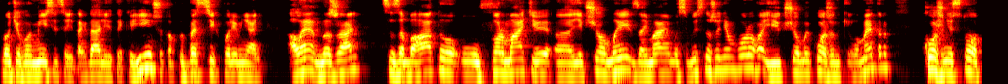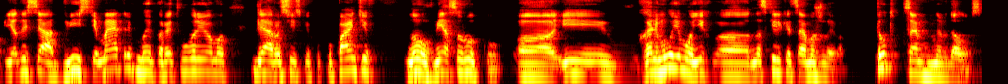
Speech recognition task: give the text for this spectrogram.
протягом місяця і так далі, і таке інше, тобто без цих порівнянь. Але на жаль, це забагато у форматі, е, якщо ми займаємося виснаженням ворога, і якщо ми кожен кілометр, кожні 150-200 метрів ми перетворюємо для російських окупантів ну в м'ясорубку е, і гальмуємо їх е, наскільки це можливо. Тут це не вдалося.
